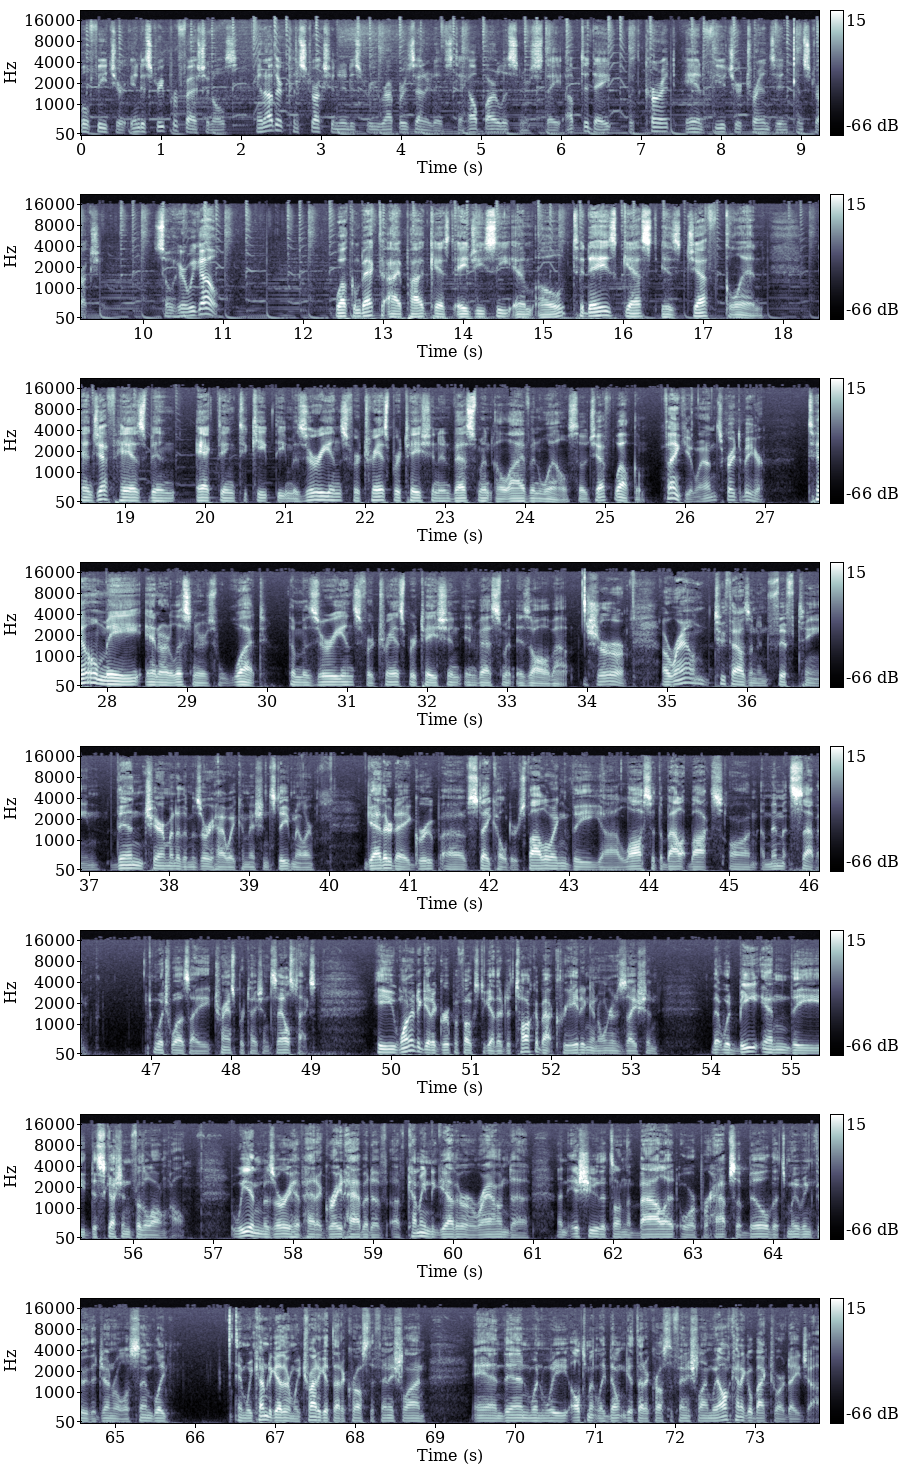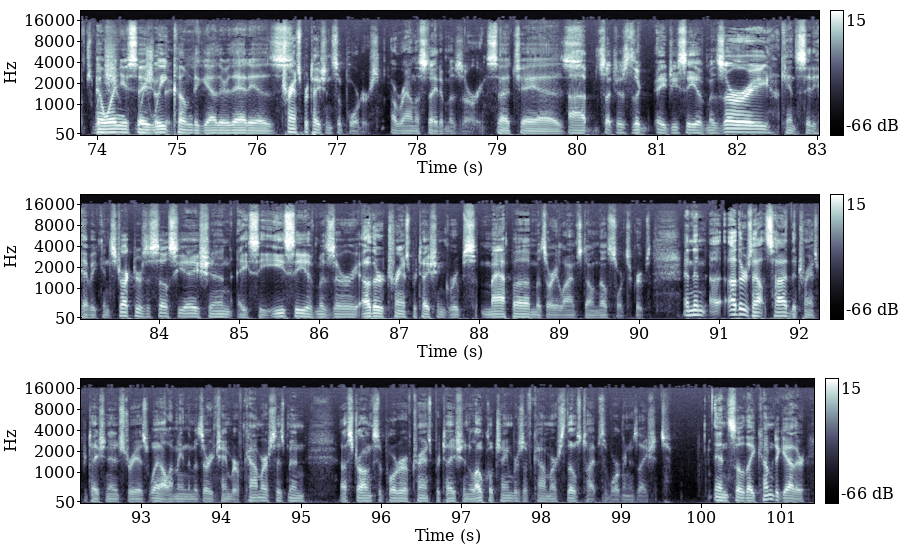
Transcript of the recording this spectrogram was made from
We'll feature industry professionals and other construction industry representatives to help our listeners stay up to date with current and future trends in construction. So here we go. Welcome back to iPodcast AGCMO. Today's guest is Jeff Glenn, and Jeff has been acting to keep the Missourians for Transportation Investment alive and well. So, Jeff, welcome. Thank you, Len. It's great to be here. Tell me and our listeners what the Missourians for Transportation Investment is all about. Sure. Around 2015, then chairman of the Missouri Highway Commission, Steve Miller, gathered a group of stakeholders following the uh, loss at the ballot box on Amendment 7, which was a transportation sales tax. He wanted to get a group of folks together to talk about creating an organization that would be in the discussion for the long haul we in Missouri have had a great habit of, of coming together around uh, an issue that's on the ballot or perhaps a bill that's moving through the General Assembly. And we come together and we try to get that across the finish line. And then when we ultimately don't get that across the finish line, we all kind of go back to our day jobs. And when you say we, we come together, that is transportation supporters around the state of Missouri, such as uh, such as the AGC of Missouri, Kansas City Heavy Constructors Association, ACEC of Missouri, other transportation groups, MAPA, Missouri Limestone, those sorts of groups, and then uh, others outside the transportation industry as well. I mean, the Missouri Chamber of Commerce has been a strong supporter of transportation, local chambers of commerce, those types of organizations. And so they come together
